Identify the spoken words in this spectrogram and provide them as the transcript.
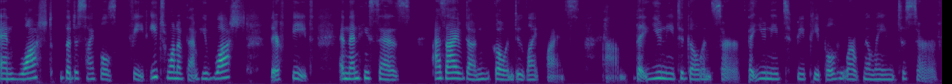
and washed the disciples feet each one of them. He washed their feet. And then he says as I've done you go and do likewise um, that you need to go and serve, that you need to be people who are willing to serve,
